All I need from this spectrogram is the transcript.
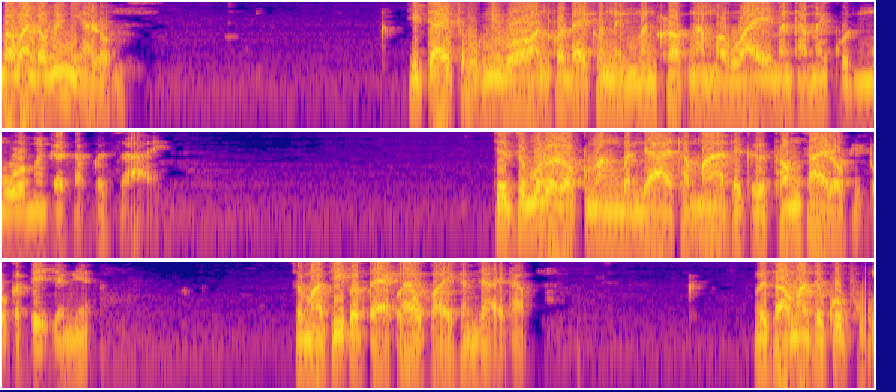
บางวันเราไม่มีอารมณ์ จิตใจถูกนิวรณ์คนใดคนหนึ่ง มันครอบงำเอาไว้ มันทำให้ขุนมัวมันกระสับกระส่าย เช่นสมมติว่าเรากำลังบรรยายธรรมะแต่เกิดท้องไส้เราผิดปกติอย่างเนี้ย สมาธิก็แตกแล้วไปกันใหญ่ครับไม่สามารถจะควบคุม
